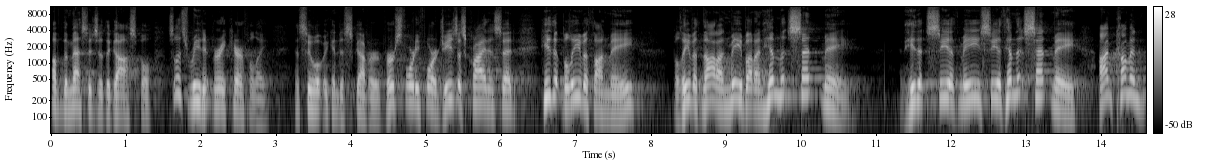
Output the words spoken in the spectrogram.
of the message of the gospel. So let's read it very carefully and see what we can discover. Verse 44 Jesus cried and said, He that believeth on me, believeth not on me, but on him that sent me. And he that seeth me, seeth him that sent me. I'm coming,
